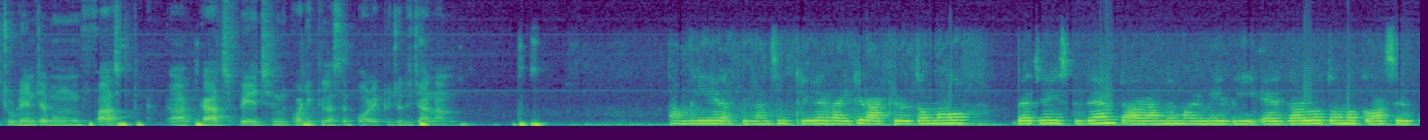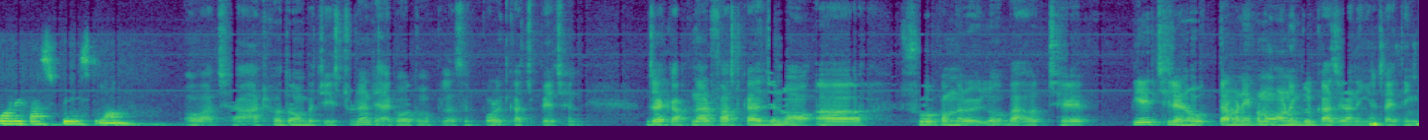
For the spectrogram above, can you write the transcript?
স্টুডেন্ট এবং ফার্স্ট কাজ পেয়েছেন কটি ক্লাসের পর? একটু যদি জানান। আমি ফ্রিল্যান্সিং ক্যারিয়ার আইটির আঠেরোতম ব্যাচের স্টুডেন্ট আর আমি মেবি এগারোতম ক্লাসের পরে কাজ পেয়েছিলাম। ও আচ্ছা আঠারোতম ব্যাচের স্টুডেন্ট এগারোতম ক্লাসের পরে কাজ পেয়েছেন। যাক আপনার ফার্স্ট কাজের জন্য শুভকামনা রইল বা হচ্ছে পেয়েছিলেন ও তার মানে এখন অনেকগুলো কাজ রানিং আছে আই থিঙ্ক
